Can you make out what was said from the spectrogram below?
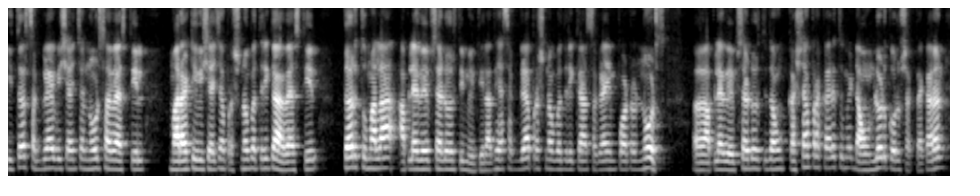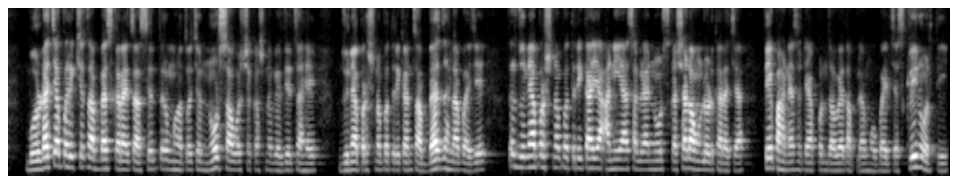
इतर सगळ्या विषयांच्या नोट्स हव्या असतील मराठी विषयाच्या प्रश्नपत्रिका हव्या असतील तर तुम्हाला आपल्या वेबसाईटवरती मिळतील. आता ह्या सगळ्या प्रश्नपत्रिका सगळ्या इम्पॉर्टंट नोट्स आपल्या वेबसाईटवरती जाऊन कशा प्रकारे तुम्ही डाउनलोड करू शकता? कारण बोर्डाच्या परीक्षेचा अभ्यास करायचा असेल तर महत्त्वाच्या नोट्स आवश्यक असणं गरजेचं आहे. जुन्या प्रश्नपत्रिकांचा अभ्यास झाला पाहिजे. तर जुन्या प्रश्नपत्रिका या आणि या सगळ्या नोट्स कशा डाउनलोड करायच्या ते पाहण्यासाठी आपण जाऊयात आपल्या मोबाईलच्या स्क्रीनवरती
